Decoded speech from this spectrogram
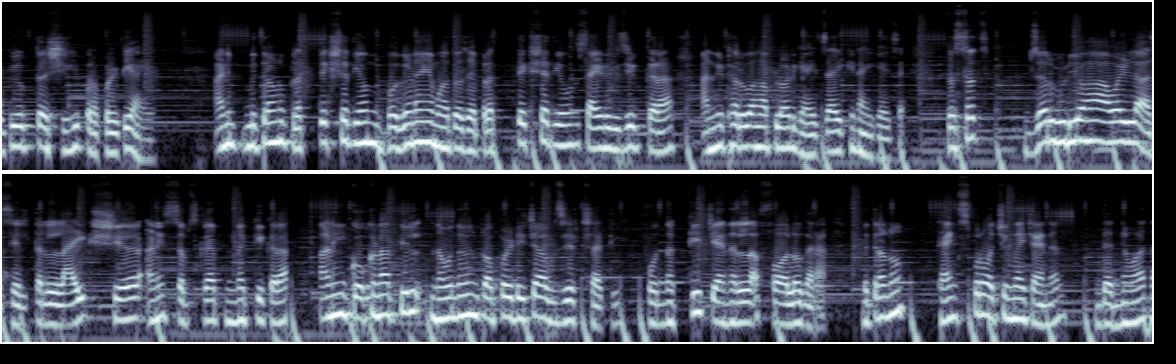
उपयुक्त अशी ही प्रॉपर्टी आहे. आणि मित्रांनो प्रत्यक्षात येऊन बघणं हे महत्त्वाचं आहे. प्रत्यक्षात येऊन साईड व्हिजिट करा आणि ठरवा हा प्लॉट घ्यायचा आहे की नाही घ्यायचा आहे. तसंच जर व्हिडिओ हा आवडला असेल तर लाईक शेअर आणि सबस्क्राईब नक्की करा. आणि कोकणातील नवनवीन प्रॉपर्टीच्या अपडेटसाठी फो नक्की चॅनलला फॉलो करा. मित्रांनो thanks for watching my channel धन्यवाद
